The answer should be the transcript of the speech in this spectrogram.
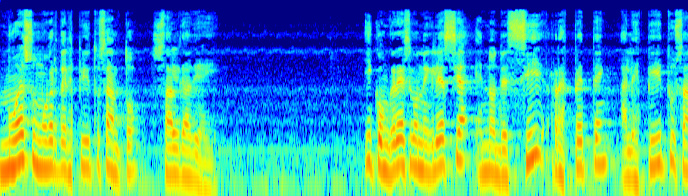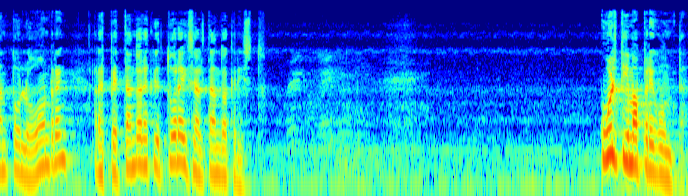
no es un mover del Espíritu Santo, salga de ahí y congrese una iglesia en donde sí respeten al Espíritu Santo, lo honren, respetando la Escritura y exaltando a Cristo. Última pregunta.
